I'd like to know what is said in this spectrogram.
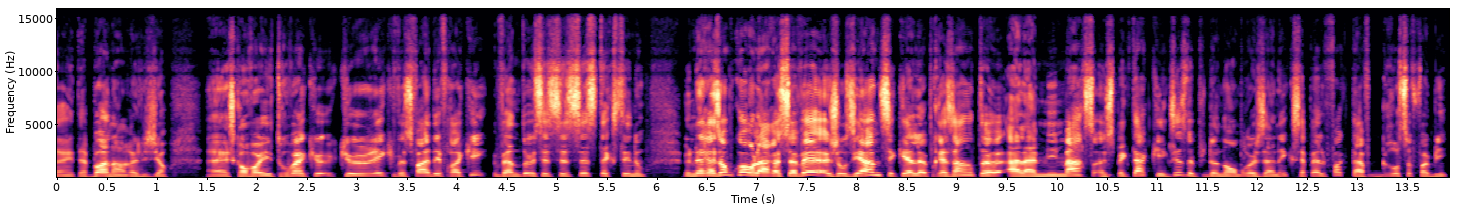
elle était bonne en religion. Euh, Est-ce qu'on va y trouver un cu- curé qui veut se faire défroquer? 22 666, textez-nous. Une des raisons pourquoi on la recevait, Josiane, c'est qu'elle présente euh, à la mi-mars un spectacle qui existe depuis de nombreuses années qui s'appelle Fuck ta grossophobie,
